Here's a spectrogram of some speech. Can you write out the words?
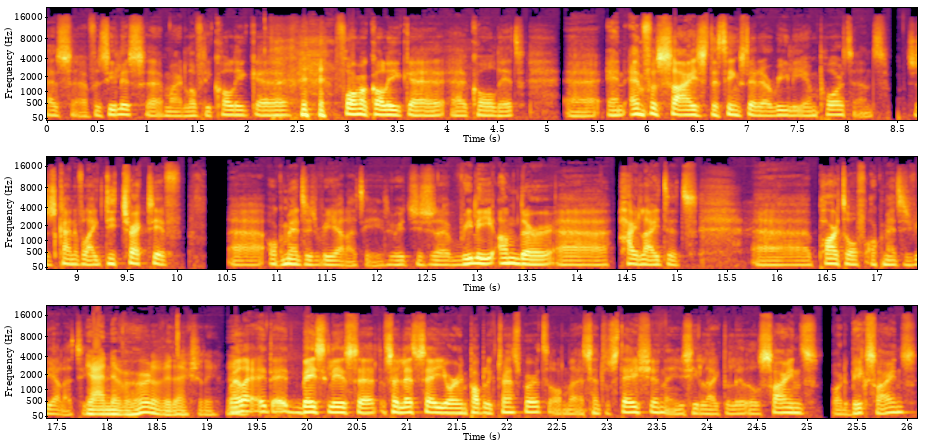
as uh, Vasilis, uh, my lovely colleague, uh, former colleague, uh, uh, called it, uh, and emphasize the things that are really important. So it's kind of like detractive uh, augmented reality, which is really under uh, highlighted uh, part of augmented reality. Yeah, I never heard of it actually. Well, Yeah. it, it basically is. Uh, so let's say you're in public transport on a central station, and you see like the little signs or the big signs,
